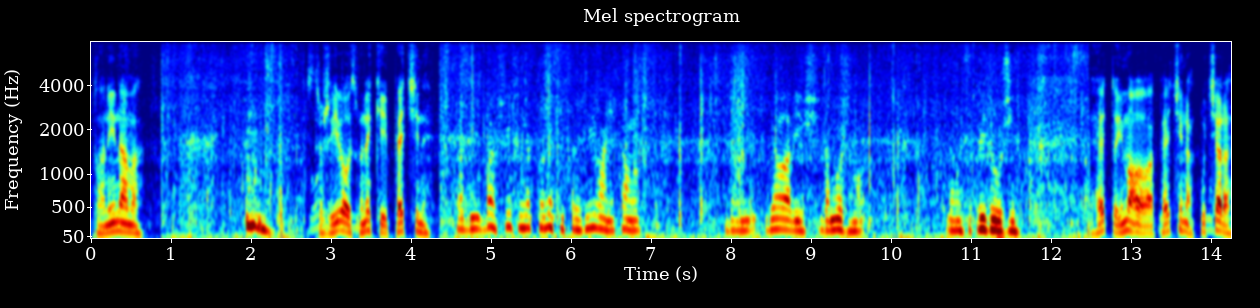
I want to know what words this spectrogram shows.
planinama. Istraživali smo neke i pećine. Kad bi baš išli na to neko istraživanje tamo, da mi javiš da možemo da vam se pridružim. Eto, ima ova pećina, kućara.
